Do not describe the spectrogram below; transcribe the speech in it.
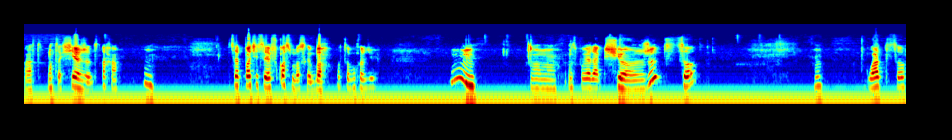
Ona to, no to księżyc, aha. Hmm. Chce płacić sobie w kosmos chyba, o to mu chodzi. Hmm. Um, odpowiada księżyc, co? Hmm. Władco.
